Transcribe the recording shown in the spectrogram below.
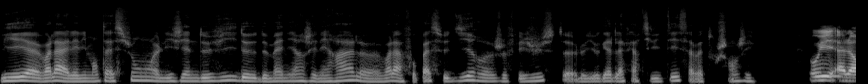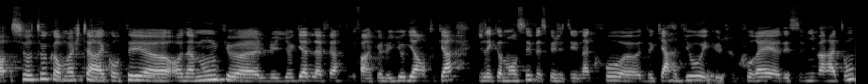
liées voilà, à l'alimentation, à l'hygiène de vie de, manière générale. voilà, faut pas se dire je fais juste le yoga de la fertilité, ça va tout changer. Oui, alors surtout quand moi je t'ai raconté euh, en amont que euh, le yoga de la enfin que le yoga en tout cas, je l'ai commencé parce que j'étais une accro euh, de cardio et que je courais des semi-marathons.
